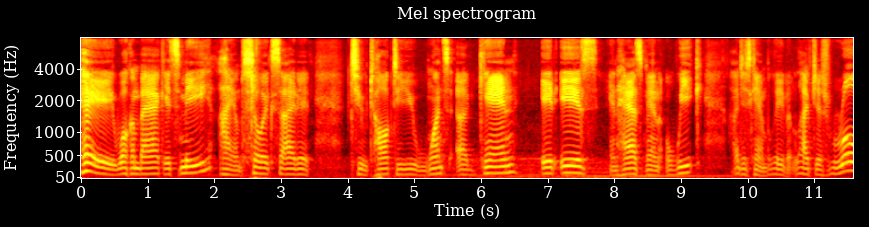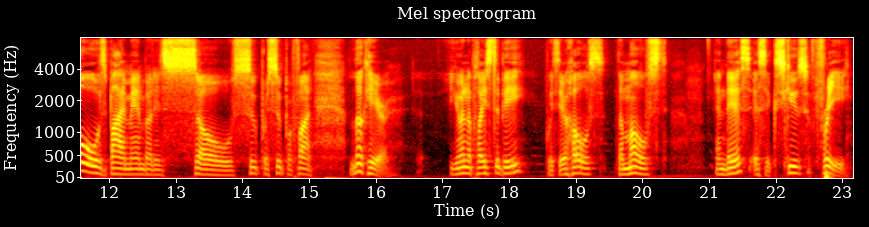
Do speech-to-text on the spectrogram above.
Hey, welcome back. It's me. I am so excited to talk to you once again. It is and has been a week. I just can't believe it. Life just rolls by, man, but it's so super, super fun. Look here. You're in the place to be with your host, the most, and this is Excuse Free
